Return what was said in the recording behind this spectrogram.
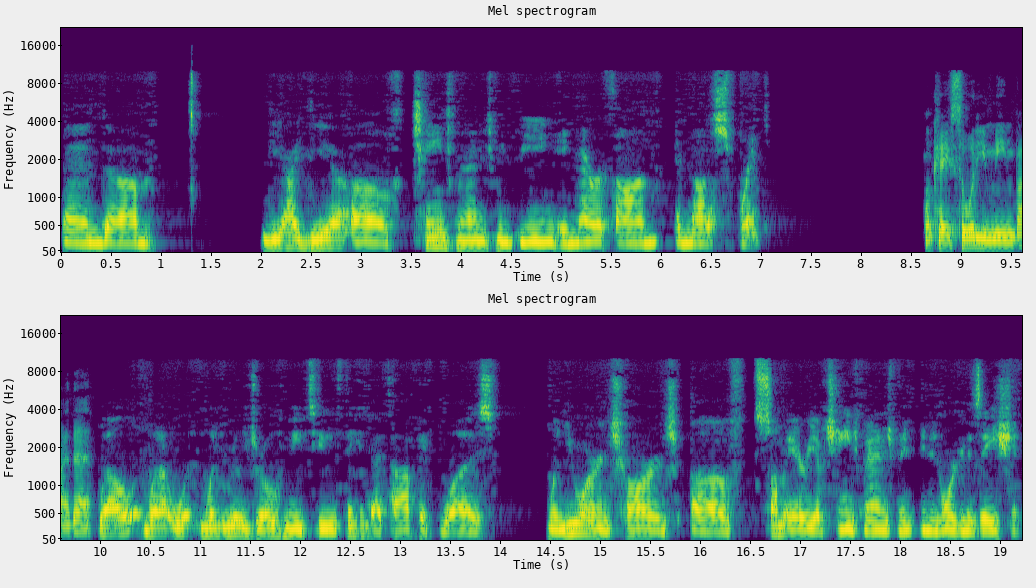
and um, the idea of change management being a marathon and not a sprint. Okay, so what do you mean by that? Well, what what, what really drove me to think of that topic was when you are in charge of some area of change management in an organization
